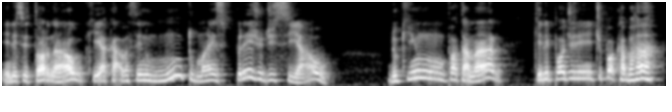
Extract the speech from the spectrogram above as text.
ele se torna algo que acaba sendo muito mais prejudicial do que um patamar que ele pode tipo acabar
